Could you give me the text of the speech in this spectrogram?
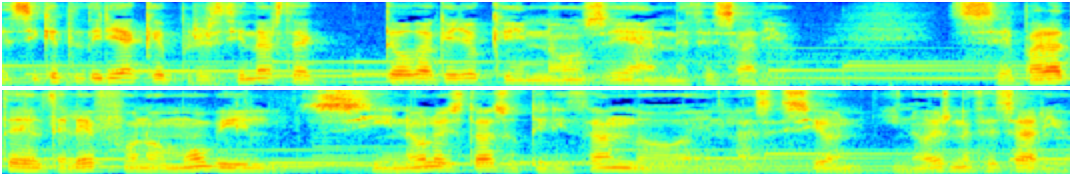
Así que te diría que prescindas de todo aquello que no sea necesario. Sepárate del teléfono móvil si no lo estás utilizando en la sesión y no es necesario,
